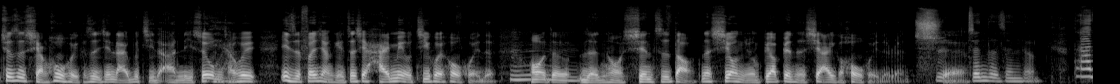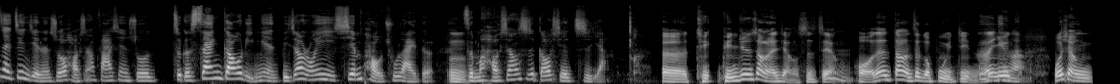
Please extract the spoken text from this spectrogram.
就是想后悔，可是已经来不及的案例，所以我们才会一直分享给这些还没有机会后悔的哦的人哦，先知道，那希望你们不要变成下一个后悔的人，是真的真的。大家在健检的时候，好像发现说，这个三高里面比较容易先跑出来的，嗯，怎么好像是高血脂呀？呃，平平均上来讲是这样哦，但当然这个不一定，那因为我想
